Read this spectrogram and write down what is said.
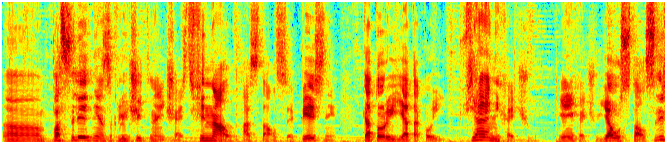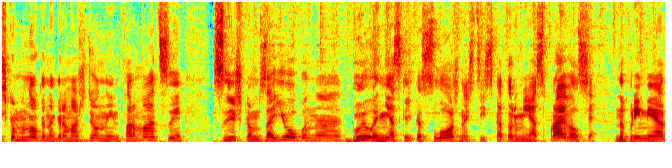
э, последняя заключительная часть. Финал остался песни, который я такой, я не хочу. Я не хочу, я устал. Слишком много нагроможденной информации, слишком заебано. Было несколько сложностей, с которыми я справился. Например,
